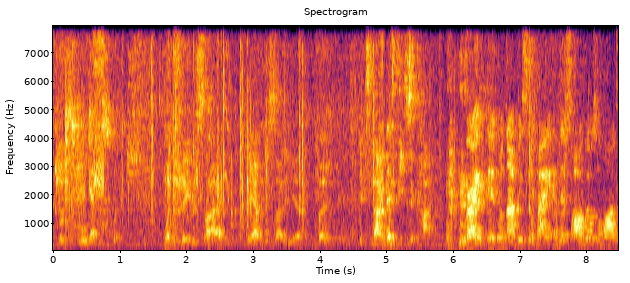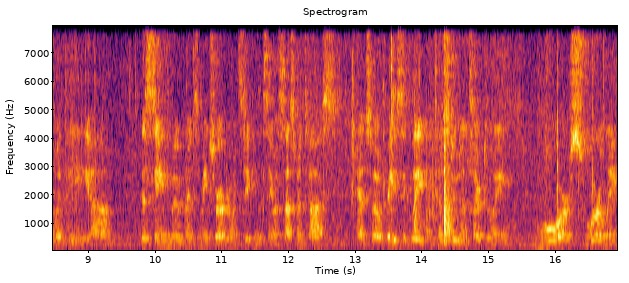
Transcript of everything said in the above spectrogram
for schools to switch. Once they decide, they haven't decided yet, but it's not gonna be Sakai. Right, it will not be Sakai, and this all goes along with the, um, the same movement to make sure everyone's taking the same assessment tests. And so basically, because students are doing more swirling,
